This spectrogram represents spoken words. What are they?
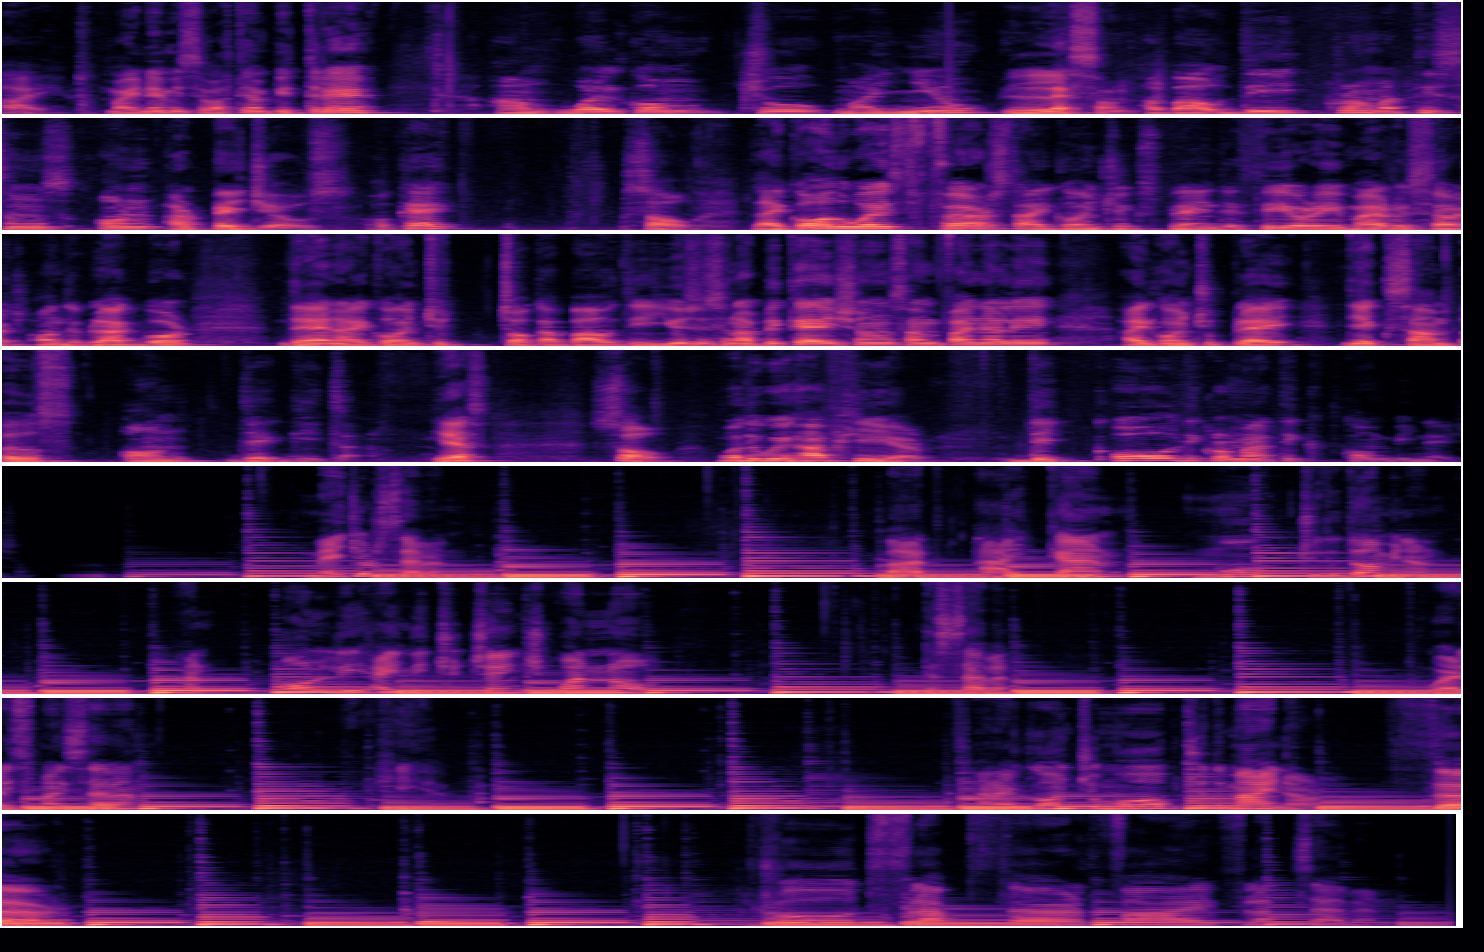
Hi, my name is Sebastian Pitré and welcome to my new lesson about the chromatisms on arpeggios, okay? So, like always, first I'm going to explain the theory, my research on the blackboard, then I'm going to talk about the uses and applications, and finally I'm going to play the examples on the guitar. Yes? So, what do we have here? The all the chromatic combinations major 7 but I can move to the dominant. And only I need to change one note the 7 where is my 7? here. And I'm going to move to the minor. Third. Root flat third 5 flat 7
